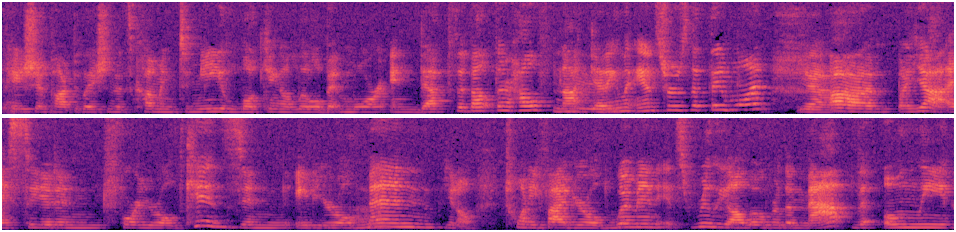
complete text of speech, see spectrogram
patient population that's coming to me looking a little bit more in depth about their health, not mm. getting the answers that they want. Yeah. Um, but yeah, I see it in four year old kids, in 80 year old men, you know, 25 year old women. It's really all over the map. The only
